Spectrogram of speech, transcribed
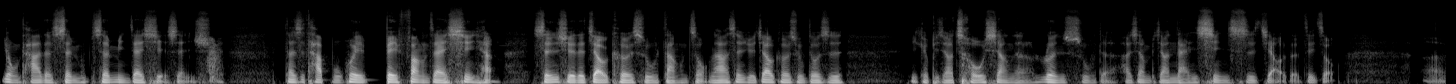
用他的生生命在写神学，但是他不会被放在信仰神学的教科书当中。然后神学教科书都是一个比较抽象的论述的，好像比较男性视角的这种呃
